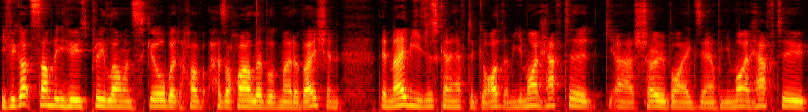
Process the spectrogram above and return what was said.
If you've got somebody who's pretty low in skill but has a high level of motivation, then maybe you're just going to have to guide them. You might have to uh, show by example, you might have to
